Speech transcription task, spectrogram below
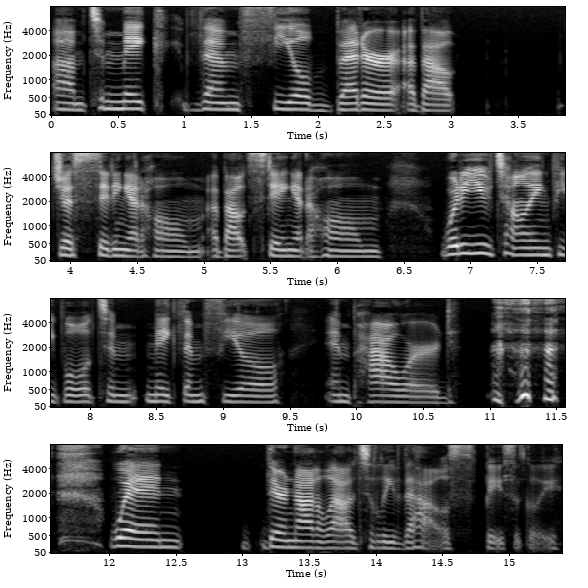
um, to make them feel better about just sitting at home, about staying at home? What are you telling people to make them feel empowered when they're not allowed to leave the house, basically?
